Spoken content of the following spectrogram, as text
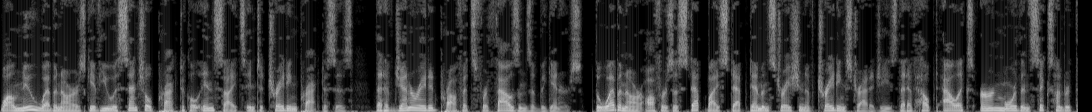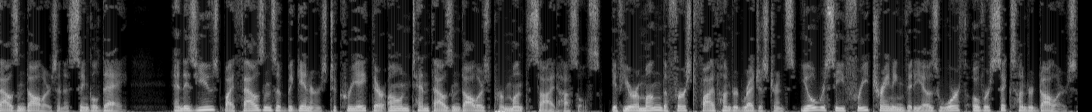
while new webinars give you essential practical insights into trading practices that have generated profits for thousands of beginners. The webinar offers a step by step demonstration of trading strategies that have helped Alex earn more than $600,000 in a single day and is used by thousands of beginners to create their own $10,000 per month side hustles. If you're among the first 500 registrants, you'll receive free training videos worth over $600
